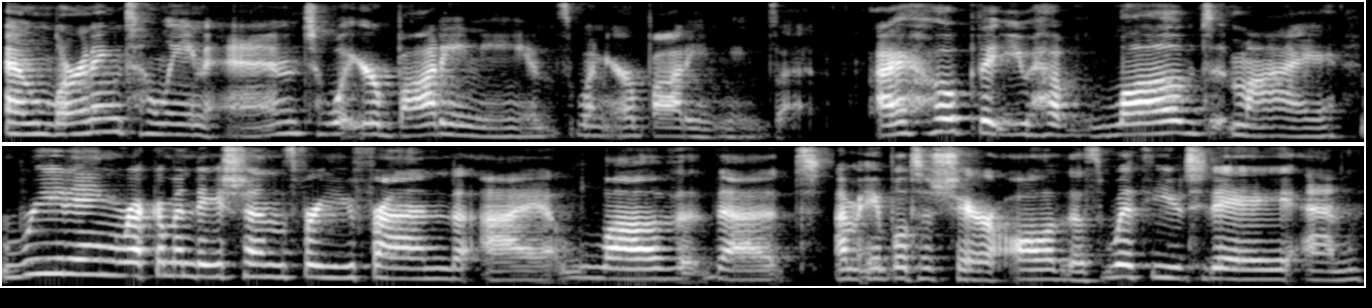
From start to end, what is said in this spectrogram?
and learning to lean in to what your body needs when your body needs it. I hope that you have loved my reading recommendations for you, friend. I love that I'm able to share all of this with you today. And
